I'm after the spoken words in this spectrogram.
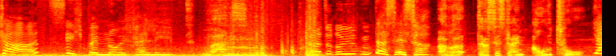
Schatz, ich bin neu verliebt. Was? Da drüben. Das ist er. Aber das ist ein Auto. Ja,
